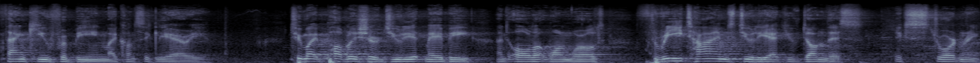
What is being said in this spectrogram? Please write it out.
thank you for being my consigliere. To my publisher, Juliet Mabey, and All at Oneworld, three times, Juliet, you've done this. Extraordinary.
